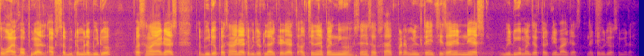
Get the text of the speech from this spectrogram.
तो आई होप गैस अब सभी को मेरा वीडियो पसंद आया जाए तो वीडियो पसंद आ जाए तो वीडियो को लाइक कर जाए और चैनल पर न्यू चैनल सब्सक्राइब करें। मिलते हैं इसी तरह नेक्स्ट वीडियो में, जब तक के बाय गैस नेक्स्ट वीडियो से मेरा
